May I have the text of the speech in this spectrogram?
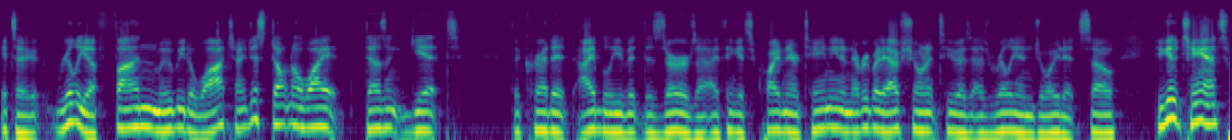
it's a really a fun movie to watch. I just don't know why it doesn't get the credit I believe it deserves. I think it's quite entertaining, and everybody I've shown it to has, has really enjoyed it. So if you get a chance,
